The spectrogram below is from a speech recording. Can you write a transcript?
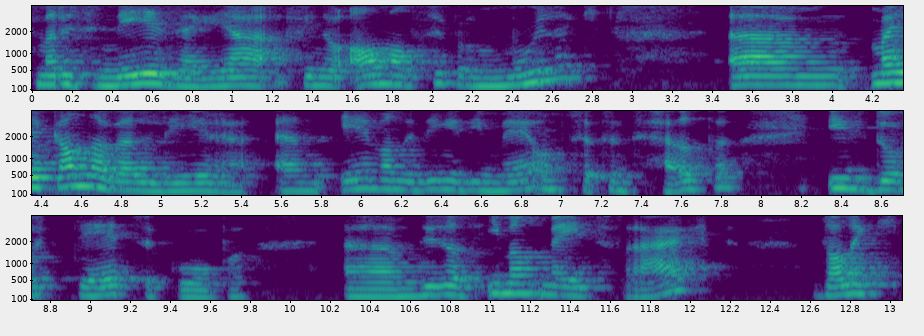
maar dus nee zeggen, ja, vinden we allemaal super moeilijk. Um, maar je kan dat wel leren. En een van de dingen die mij ontzettend helpen, is door tijd te kopen. Um, dus als iemand mij iets vraagt, zal ik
